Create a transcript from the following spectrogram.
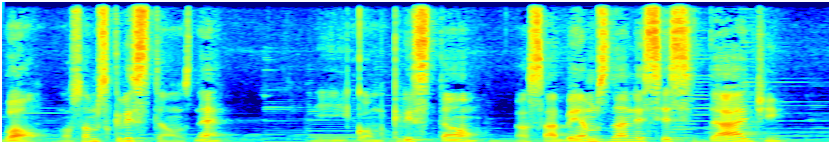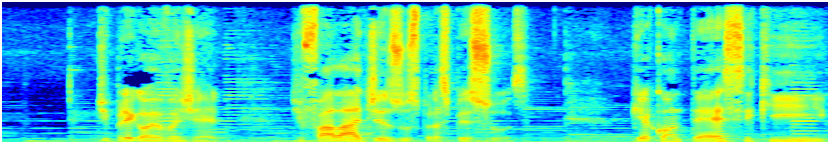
Bom, nós somos cristãos, né? E como cristão, nós sabemos da necessidade de pregar o evangelho, de falar de Jesus para as pessoas. O que acontece é que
